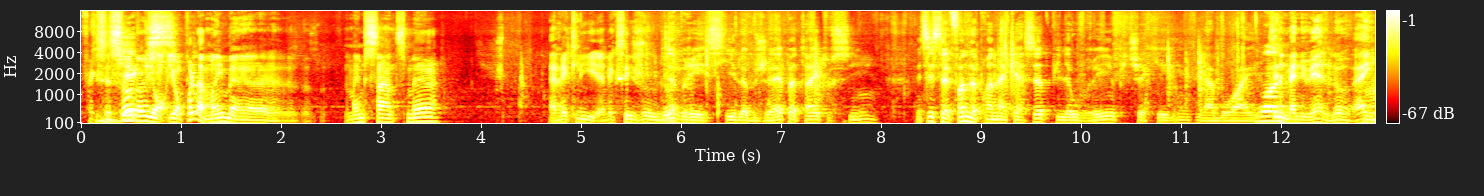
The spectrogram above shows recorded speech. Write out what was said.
fait que c'est ça, là, ils, ont, ils ont pas le même, euh, le même sentiment avec, les, avec ces jeux-là. D'apprécier l'objet peut-être aussi. Mais tu sais, c'était le fun de prendre la cassette puis l'ouvrir puis checker puis la boîte. Tu sais, Ouais. le manuel, là. Hey, Ouais.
